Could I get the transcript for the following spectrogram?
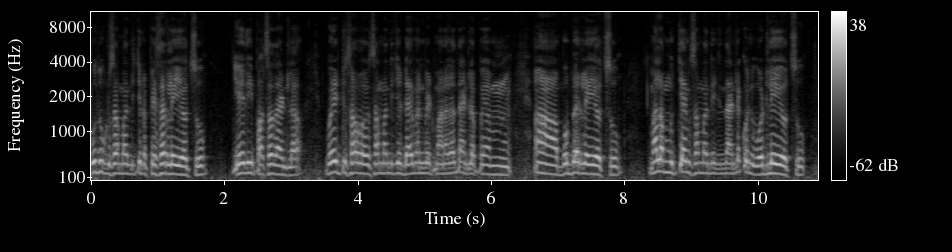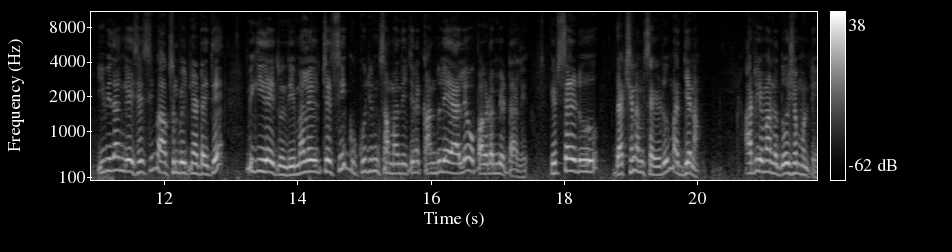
బుదుకు సంబంధించిన పెసర్లు వేయవచ్చు ఏది? పచ్చ దాంట్లో. వైట్ సంబంధించిన డైమండ్ బెట్ మనగా దాంట్లో బొబ్బెర్లు వేయవచ్చు మళ్ళీ ముత్యానికి సంబంధించిన దాంట్లో కొన్ని వడ్లు వేయొచ్చు. ఈ విధంగా వేసేసి బాక్సులు పెట్టినట్టయితే మీకు ఇది అవుతుంది మళ్ళీ వచ్చేసి కుజునికి సంబంధించిన కందులు వేయాలి ఓ పగడం పెట్టాలి. ఇటు సైడు దక్షిణం సైడు మధ్యన. అటు ఏమన్నా దోషం ఉంటే.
